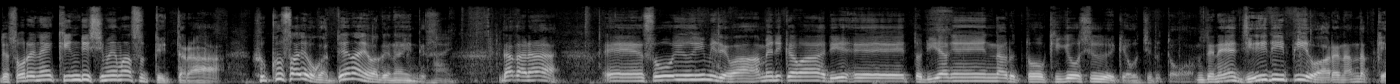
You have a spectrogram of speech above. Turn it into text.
で、それね、金利締めますって言ったら、副作用が出ないわけないんです。はいだから、えーそういう意味では、アメリカは利,、えーっと利上げになると企業収益が落ちると。でね、GDP はあれなんだっけ、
